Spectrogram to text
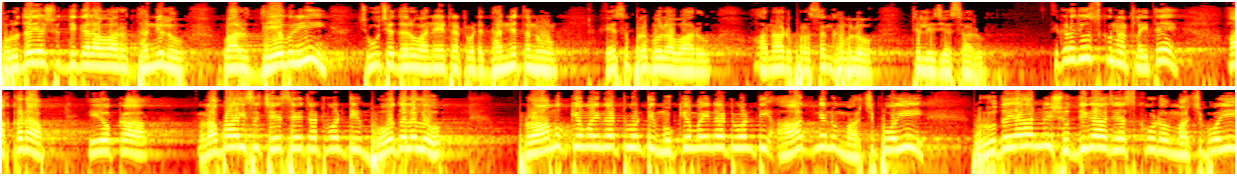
హృదయ శుద్ధి గల వారు ధన్యులు. వారు దేవుని చూచెదరు అనేటటువంటి ధన్యతను యేసు ప్రభుల వారు ఆనాడు ప్రసంగంలో తెలియజేశారు. ఇక్కడ చూసుకున్నట్లయితే అక్కడ ఈ యొక్క రబాయిస్ చేసేటటువంటి బోధలలో ప్రాముఖ్యమైనటువంటి ముఖ్యమైనటువంటి ఆజ్ఞను మర్చిపోయి హృదయాన్ని శుద్ధిగా చేసుకోవడం మర్చిపోయి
